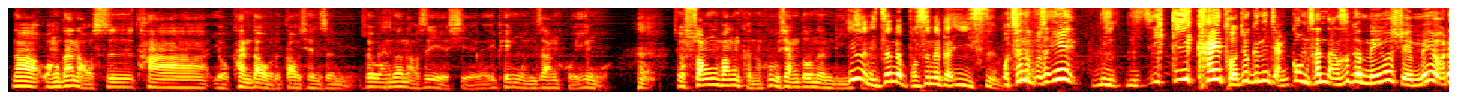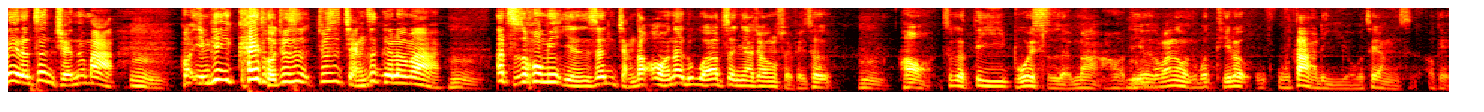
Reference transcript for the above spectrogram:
那王丹老师他有看到我的道歉声明，所以王丹老师也写了一篇文章回应我。嘿，就双方可能互相都能理解。因为你真的不是那个意思，我真的不是，因为你你一一开头就跟你讲，共产党是个没有血没有泪的政权的嘛。嗯好，影片一开头就是就是讲这个了嘛。嗯那、只是后面衍生讲到哦，那如果要镇压，就要用水肥车。嗯好、这个第一不会死人嘛。好、第二，反正我我提了五五大理由这样子。OK，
